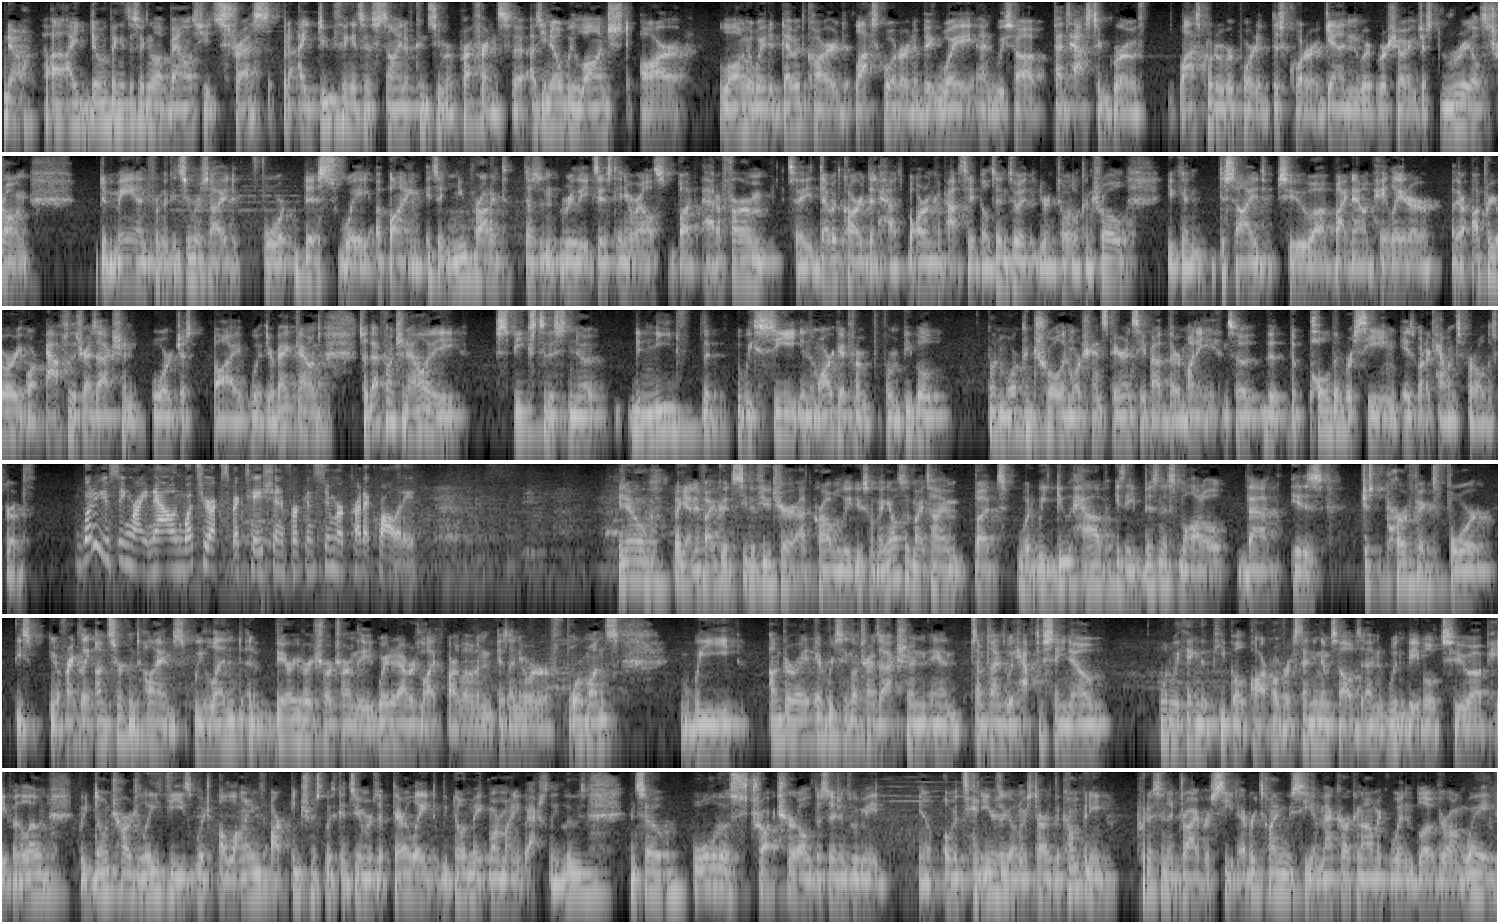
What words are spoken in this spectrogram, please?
No, uh, I don't think it's a signal of balance sheet stress, but I do think it's a sign of consumer preference. Uh, as you know, we launched our long awaited debit card last quarter in a big way, and we saw fantastic growth. Last quarter We reported, this quarter again, we're, we're showing just real strong demand from the consumer side for this way of buying. It's a new product, doesn't really exist anywhere else but at Affirm. It's a debit card that has borrowing capacity built into it. You're in total control. You can decide to uh, buy now and pay later, either a priori or after the transaction, or just buy with your bank account. So that functionality speaks to this no, the need that we see in the market from from people want more control and more transparency about their money. And so the the pull that we're seeing is what accounts for all this growth. What are you seeing right now, and what's your expectation for consumer credit quality? You know, again, if I could see the future, I'd probably do something else with my time. But what we do have is a business model that is just perfect for these, you know, frankly, uncertain times. We lend in a very, very short term. The weighted average life of our loan is on the order of four months. We underwrite every single transaction, and sometimes we have to say no when we think that people are overextending themselves and wouldn't be able to uh, pay for the loan. We don't charge late fees, which aligns our interest with consumers. If they're late, we don't make more money, we actually lose. And so all those structural decisions we made you know, over 10 years ago when we started the company, put us in a driver's seat. Every time we see a macroeconomic wind blow the wrong way,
